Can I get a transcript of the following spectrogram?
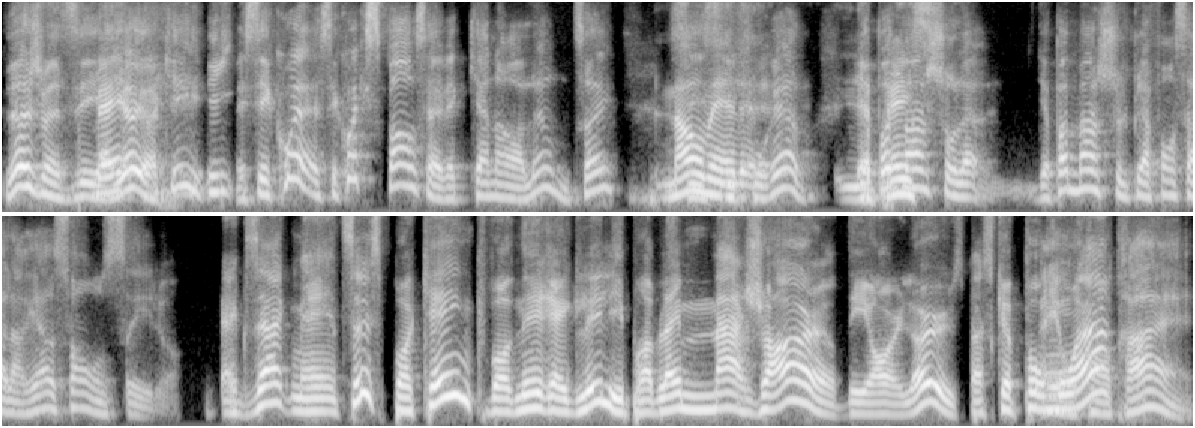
Là, je me dis, Mais- aïe, OK, il- mais c'est quoi, c'est quoi qui se passe avec Holland, tu sais? Non, mais le-. Il n'y a, pas de marge sur la- il y a pas de marge sur le plafond salarial, ça, on le sait. Là. Exact, mais tu sais, c'est pas Kane qui va venir régler les problèmes majeurs des Oilers. Parce que pour Ben, Au moi, contraire.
